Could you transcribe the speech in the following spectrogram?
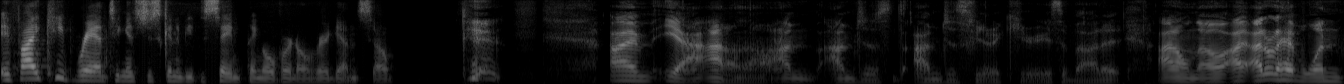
if I keep ranting, it's just going to be the same thing over and over again. So, I'm yeah, I don't know. I'm I'm just I'm just very curious about it. I don't know. I, I don't have one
